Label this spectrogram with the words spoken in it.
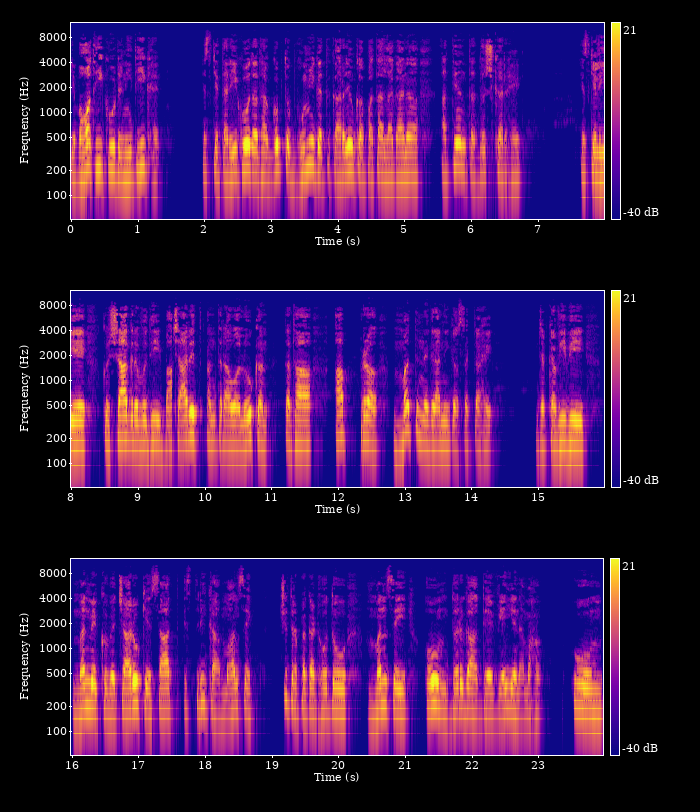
ये बहुत ही कूटनीतिक है। इसके तरीकों तथा गुप्त भूमिगत कार्यों का पता लगाना अत्यंत दुष्कर है। इसके लिए कुशाग्र विधि आचारित अंतरावलोकन तथा अप्रमत निगरानी कर सकता है। जब कभी भी मन में कुविचारों के साथ स्त्री का मानसिक चित्र प्रकट हो तो मन से ओम दुर्गा देव्यय नमः। ओम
